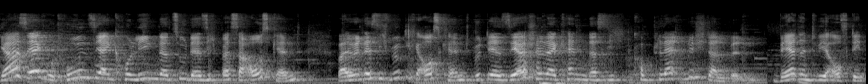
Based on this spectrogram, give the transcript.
Ja, sehr gut. Holen Sie einen Kollegen dazu, der sich besser auskennt. Weil wenn er sich wirklich auskennt, wird er sehr schnell erkennen, dass ich komplett nüchtern bin. Während wir auf den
